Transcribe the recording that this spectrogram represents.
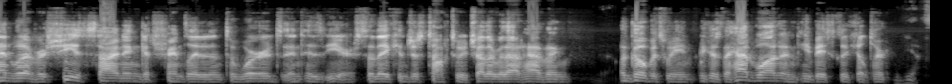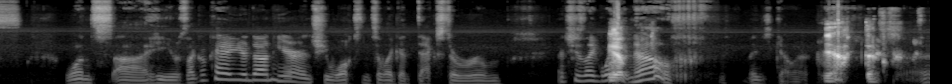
and whatever she's signing gets translated into words in his ear, so they can just talk to each other without having a go between because they had one and he basically killed her. Yes. once uh, he was like, "Okay, you're done here," and she walks into like a Dexter room, and she's like, "Wait, Yep. no!" they just kill her. Yeah. definitely.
